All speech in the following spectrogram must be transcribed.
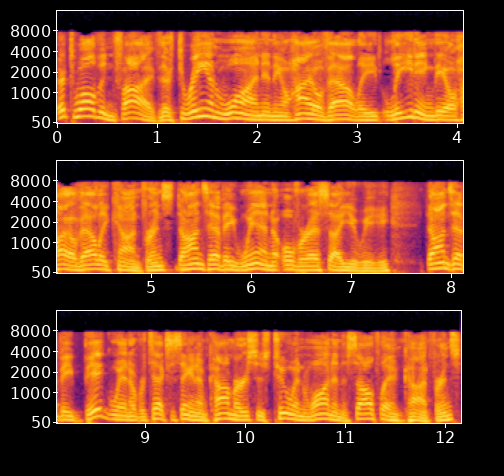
they're 12 and 5. They're 3 and 1 in the Ohio Valley, leading the Ohio Valley Conference. Dons have a win over SIUE. Dons have a big win over Texas A&M Commerce, who's 2 and 1 in the Southland Conference.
